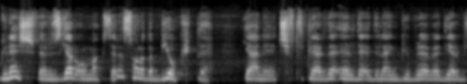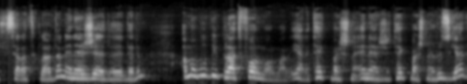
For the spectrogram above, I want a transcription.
güneş ve rüzgar olmak üzere sonra da biyokütle yani çiftliklerde elde edilen gübre ve diğer bitkisel atıklardan enerji elde edelim. Ama bu bir platform olmalı. Yani tek başına enerji, tek başına rüzgar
